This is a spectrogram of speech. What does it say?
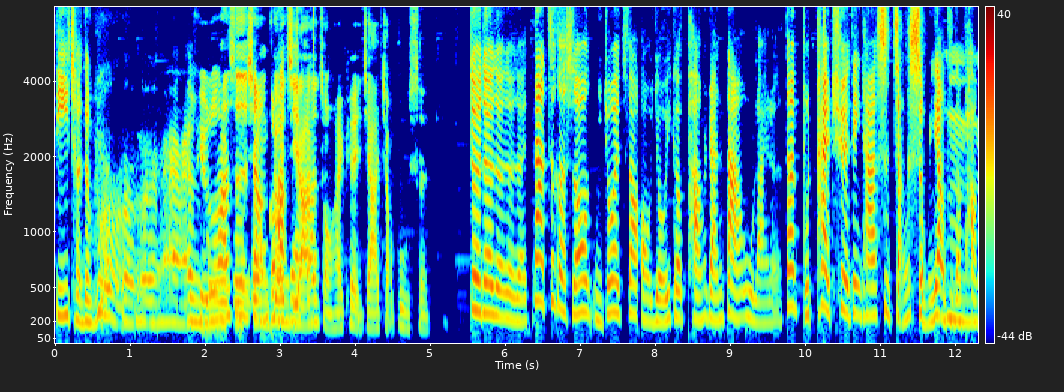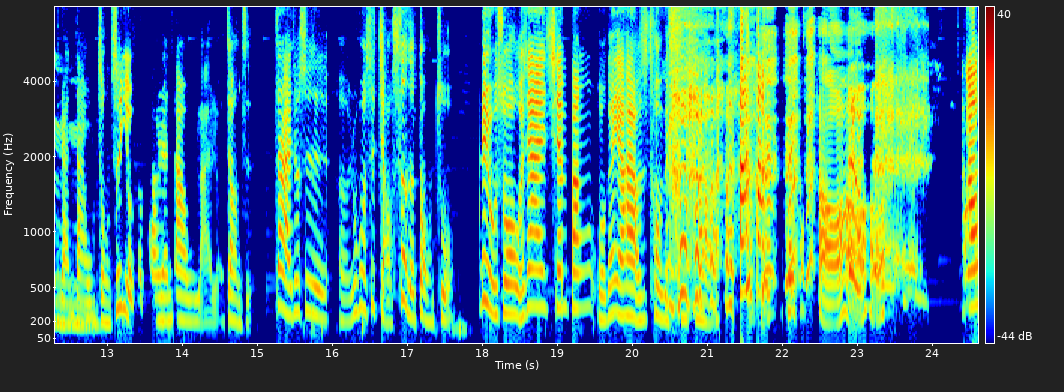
低沉的？比如说它是像哥吉拉那种，还可以加脚步声。对对对对对，那这个时候你就会知道哦，有一个庞然大物来了，但不太确定它是长什么样子的庞然大物。总之有个庞然大物来了，这样子。再来就是，呃，如果是角色的动作，例如说，我现在先帮我跟杨海老师凑个 CP 好了。好 好好，好，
